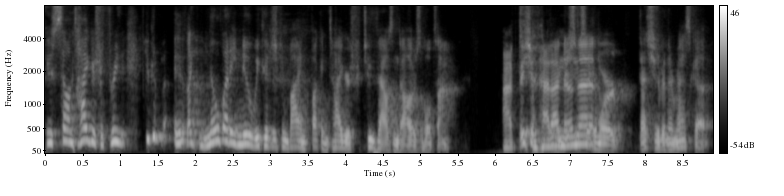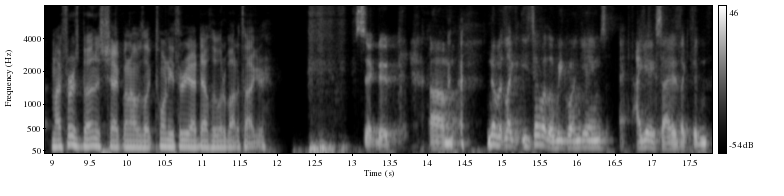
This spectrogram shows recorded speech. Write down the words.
he was selling tigers for three. You could like nobody knew we could just been buying fucking tigers for two thousand dollars the whole time. I, should, had I, known that, Sycamore, that should have been their mascot. My first bonus check when I was like twenty three, I definitely would have bought a tiger. Sick, dude. Um, no, but like you talk about the week one games, I get excited. Like the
